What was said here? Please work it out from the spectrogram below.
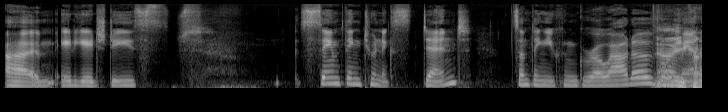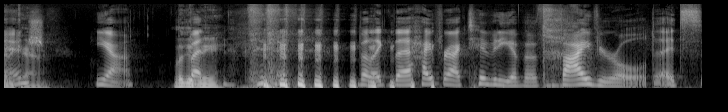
Um, ADHD, 's- same thing to an extent. Something you can grow out of Yeah, or you kinda manage. Can. Yeah, Look but at me. but like the hyperactivity of a five-year-old, it's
